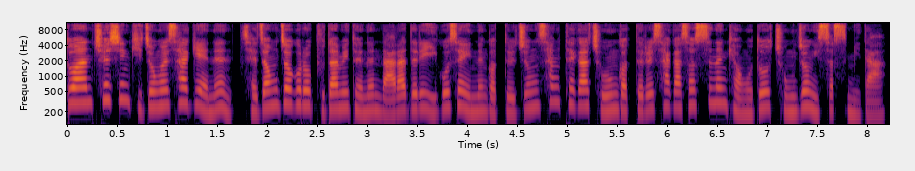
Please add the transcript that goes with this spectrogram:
또한 최신 기종을 사기에는 재정적으로 부담이 되는 나라들이 이곳에 있는 것들 중 상태가 좋은 것들을 사가서 쓰는 경우도 종종 있었습니다.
